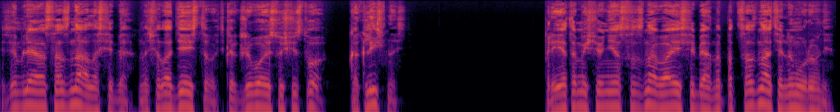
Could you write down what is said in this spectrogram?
Земля осознала себя, начала действовать как живое существо, как личность. При этом еще не осознавая себя на подсознательном уровне.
